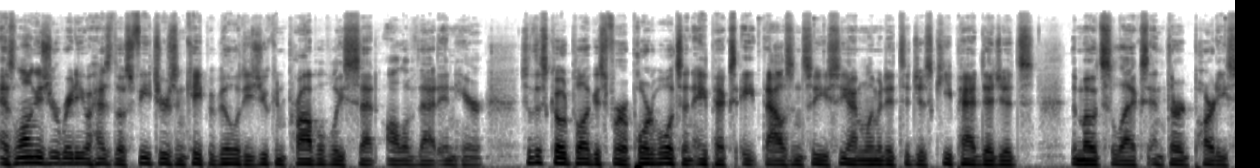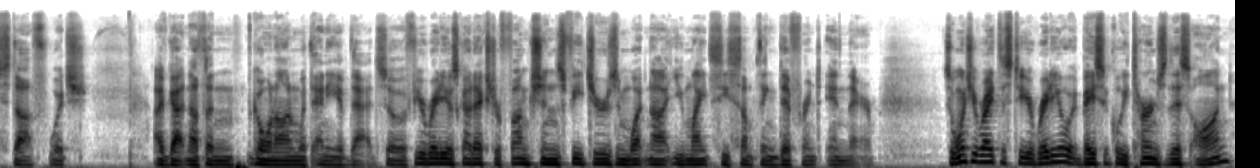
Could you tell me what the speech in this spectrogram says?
As long as your radio has those features and capabilities, you can probably set all of that in here. So this codeplug is for a portable. It's an APX 8000. So you see I'm limited to just keypad digits, the mode selects, and third party stuff, which I've got nothing going on with any of that. So if your radio's got extra functions, features, and whatnot, you might see something different in there. So once you write this to your radio, it basically turns this on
